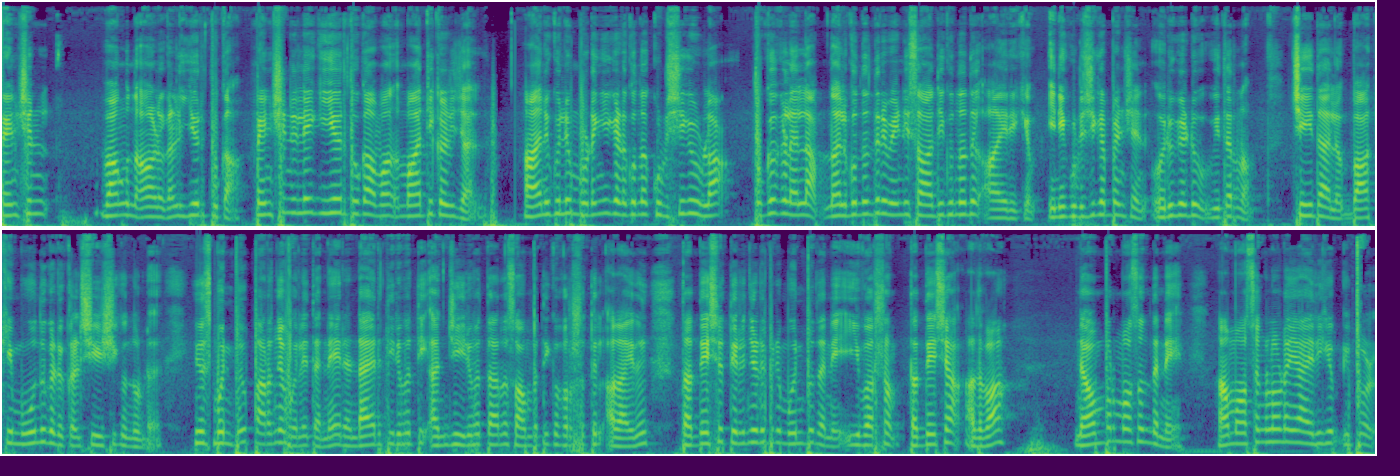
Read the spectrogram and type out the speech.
പെൻഷൻ വാങ്ങുന്ന ആളുകൾ ഈ ഒരു തുക പെൻഷനിലേക്ക് ഈ ഒരു തുക മാറ്റിക്കഴിഞ്ഞാൽ ആനുകൂല്യം മുടങ്ങിക്കിടക്കുന്ന കുടിശ്ശികയുള്ള തുകകളെല്ലാം നൽകുന്നതിന് വേണ്ടി സാധിക്കുന്നത് ആയിരിക്കും. ഇനി കുടിശ്ശിക പെൻഷൻ ഒരു ഗഡു വിതരണം ചെയ്താലും ബാക്കി മൂന്ന് ഗഡുക്കൾ ശേഷിക്കുന്നുണ്ട്. ഇത് മുൻപ് പറഞ്ഞ പോലെ തന്നെ രണ്ടായിരത്തി ഇരുപത്തി അഞ്ച് ഇരുപത്തി ആറ് സാമ്പത്തിക വർഷത്തിൽ അതായത് തദ്ദേശ തിരഞ്ഞെടുപ്പിന് മുൻപ് തന്നെ ഈ വർഷം തദ്ദേശ അഥവാ നവംബർ മാസം തന്നെ ആ മാസങ്ങളോടെയായിരിക്കും ഇപ്പോൾ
